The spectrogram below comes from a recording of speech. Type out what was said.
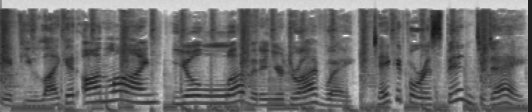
If you like it online, you'll love it in your driveway. Take it for a spin today.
